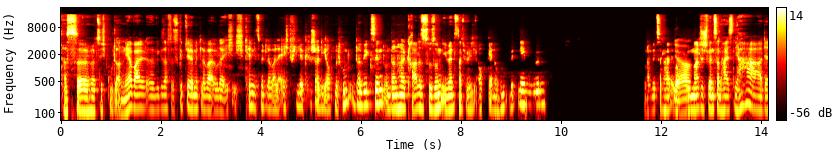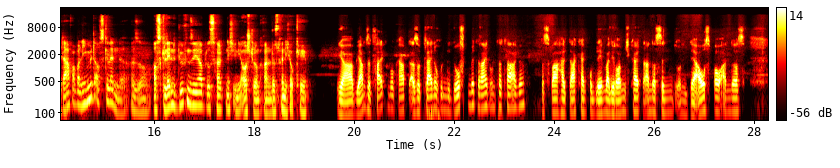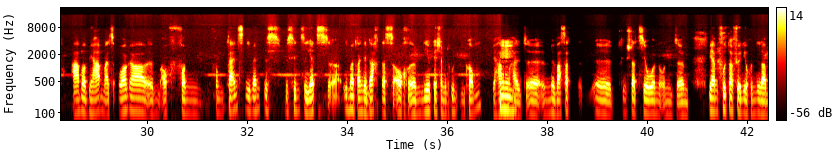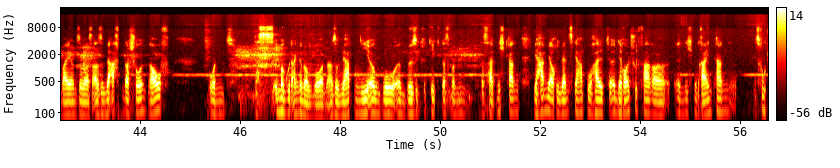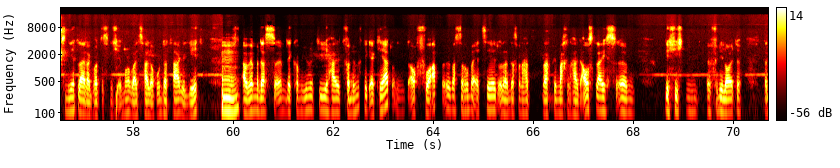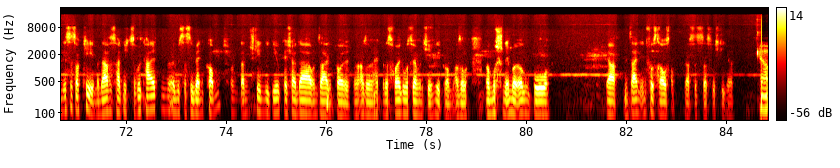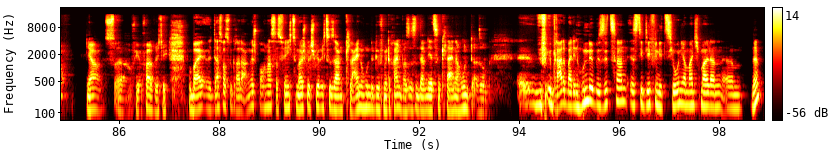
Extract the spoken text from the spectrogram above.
Das äh, hört sich gut an. Ja, weil, äh, wie gesagt, es gibt ja mittlerweile, oder ich, ich kenne jetzt mittlerweile echt viele Cacher, die auch mit Hund unterwegs sind und dann halt gerade zu so einem Events natürlich auch gerne Hund mitnehmen würden. Und dann wird es dann halt immer ja. problematisch, wenn es dann heißt, ja, der darf aber nicht mit aufs Gelände. Also aufs Gelände dürfen sie ja, bloß halt nicht in die Ausstellung ran. Das finde ich okay. Ja, wir haben es in Falkenburg gehabt, also kleine Hunde durften mit rein unter Tage. Das war halt da kein Problem, weil die Räumlichkeiten anders sind und der Ausbau anders. Aber wir haben als Orga ähm, auch von, vom kleinsten Event bis, bis hin zu jetzt äh, immer dran gedacht, dass auch ähm, Geocacher mit Hunden kommen. Wir haben mhm. halt äh, eine Wassertrinkstation äh, und ähm, wir haben Futter für die Hunde dabei und sowas. Also wir achten da schon drauf. Und das ist immer gut angenommen worden. Also wir hatten nie irgendwo äh, böse Kritik, dass man das halt nicht kann. Wir haben ja auch Events gehabt, wo halt äh, der Rollstuhlfahrer äh, nicht mit rein kann. Es funktioniert leider Gottes nicht immer, weil es halt auch unter Tage geht. Mhm. Aber wenn man das ähm, der Community halt vernünftig erklärt und auch vorab äh, was darüber erzählt oder dass man halt sagt, wir machen halt Ausgleichsgeschichten ähm, äh, für die Leute, dann ist es okay. Man darf es halt nicht zurückhalten, äh, bis das Event kommt und dann stehen die Geocacher da und sagen, toll, ne? also hätten wir das vorher gewusst, wären wir nicht hier hingekommen. Also man muss schon immer irgendwo ja, mit seinen Infos rauskommen. Das ist das Wichtige. Ja, ja, ist äh, auf jeden Fall richtig. Wobei, äh, das, was du gerade angesprochen hast, das finde ich zum Beispiel schwierig zu sagen, kleine Hunde dürfen mit rein. Was ist denn dann jetzt ein kleiner Hund? Also äh, gerade bei den Hundebesitzern ist die Definition ja manchmal dann, ähm, ne?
